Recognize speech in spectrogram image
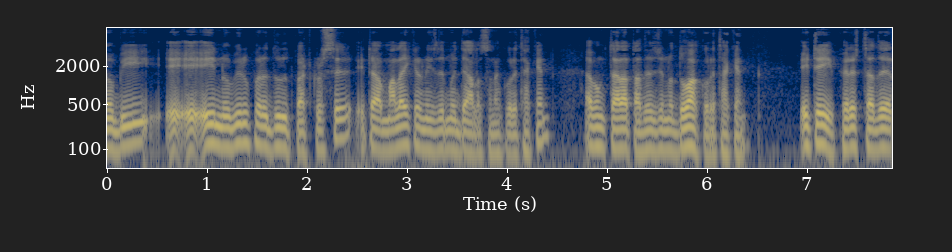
নবী এই নবীর উপরে দূরত পাঠ করছে, এটা মালাইকার নিজের মধ্যে আলোচনা করে থাকেন এবং তারা তাদের জন্য দোয়া করে থাকেন। এটাই ফেরেস তাদের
